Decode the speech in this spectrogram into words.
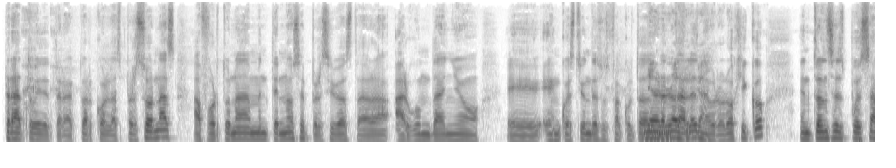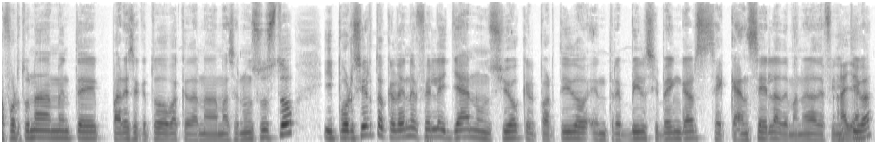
trato y de interactuar con las personas. Afortunadamente no se percibe hasta algún daño eh, en cuestión de sus facultades Neurológica. mentales, neurológico. Entonces, pues afortunadamente parece que todo va a quedar nada más en un susto. Y por cierto que la NFL ya anunció que el partido entre Bills y Bengals se cancela de manera definitiva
